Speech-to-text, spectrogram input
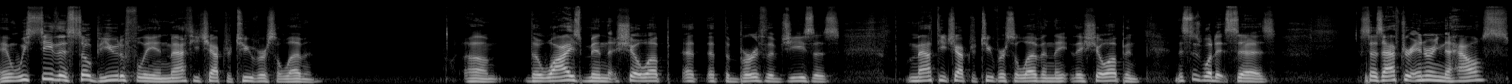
and we see this so beautifully in Matthew chapter 2, verse 11. Um, the wise men that show up at, at the birth of Jesus. Matthew chapter 2, verse 11, they, they show up, and this is what it says. It says, After entering the house,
